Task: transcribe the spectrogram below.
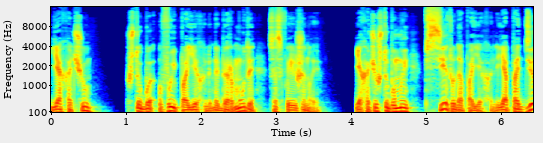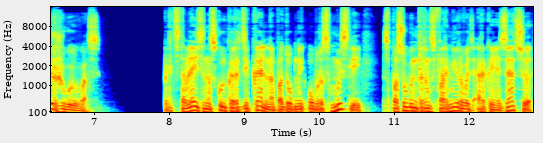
«Я хочу, чтобы вы поехали на Бермуды со своей женой». Я хочу, чтобы мы все туда поехали. Я поддерживаю вас. Представляете, насколько радикально подобный образ мыслей способен трансформировать организацию,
